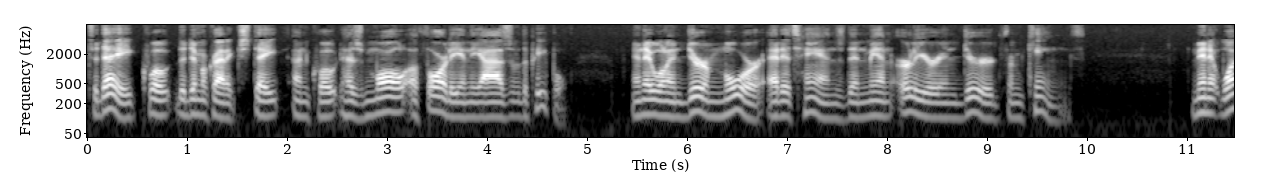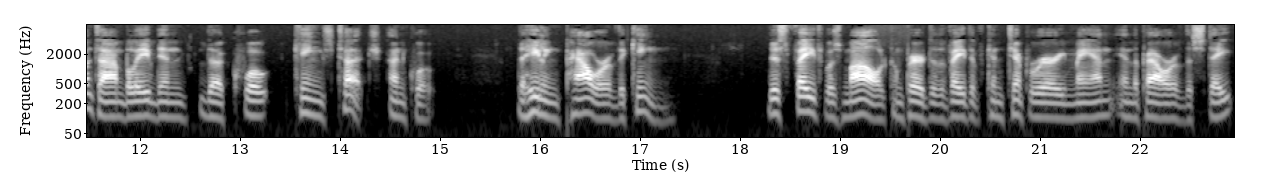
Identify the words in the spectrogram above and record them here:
Today, quote, the democratic state, unquote, has moral authority in the eyes of the people, and they will endure more at its hands than men earlier endured from kings. Men at one time believed in the, quote, king's touch, unquote, the healing power of the king. This faith was mild compared to the faith of contemporary man in the power of the state.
